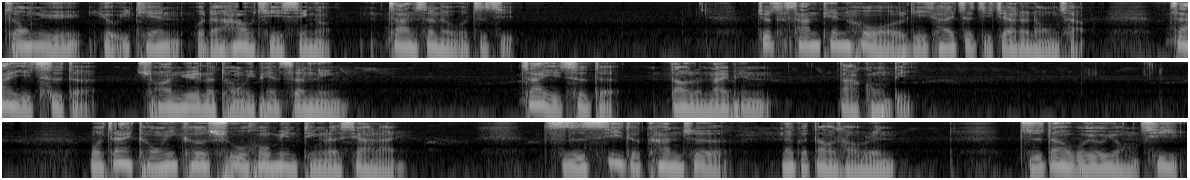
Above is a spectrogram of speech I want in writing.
终于有一天，我的好奇心哦战胜了我自己。就是三天后，我离开自己家的农场，再一次的穿越了同一片森林。再一次的到了那片大空地。我在同一棵树后面停了下来，仔细的看着那个稻草人，直到我有勇气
